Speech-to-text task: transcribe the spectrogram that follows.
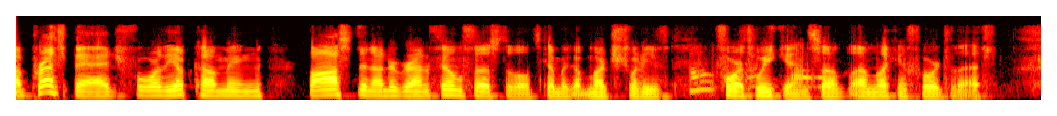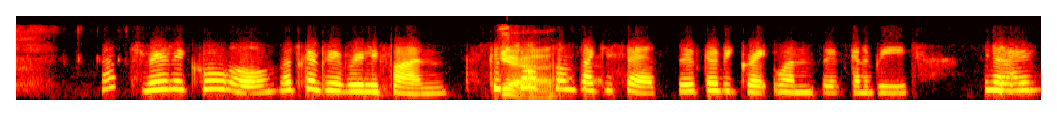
a press badge for the upcoming Boston Underground Film Festival. It's coming up March twenty fourth oh, weekend, so I'm, I'm looking forward to that. That's really cool. That's going to be really fun. Because Yeah. short films, like you said, there's going to be great ones. There's going to be, you know,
